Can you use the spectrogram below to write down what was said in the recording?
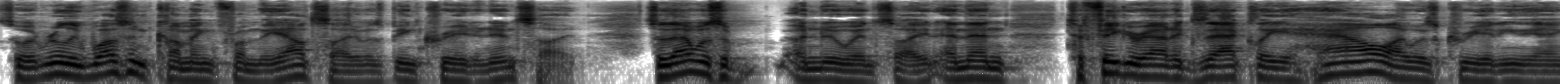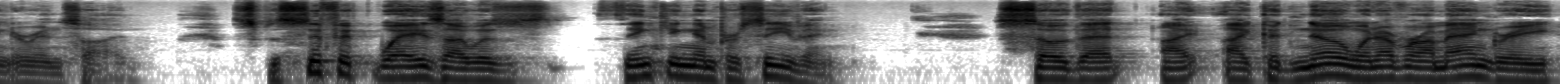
So it really wasn't coming from the outside, it was being created inside. So that was a, a new insight. And then to figure out exactly how I was creating the anger inside, specific ways I was thinking and perceiving so that I, I could know whenever I'm angry,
